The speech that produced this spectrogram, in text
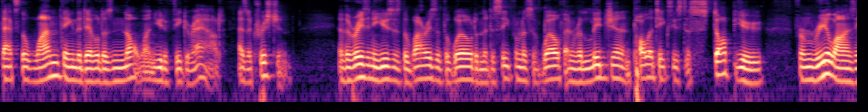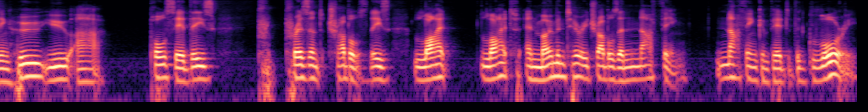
That's the one thing the devil does not want you to figure out as a Christian. And the reason he uses the worries of the world and the deceitfulness of wealth and religion and politics is to stop you from realizing who you are. Paul said these pr- present troubles, these light, light and momentary troubles are nothing, nothing compared to the glory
